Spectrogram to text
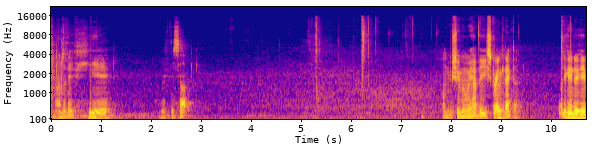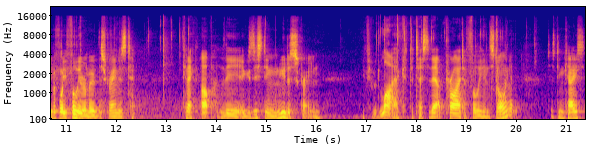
and underneath here, lift this up. I'm assuming we have the screen connector. What you can do here before you fully remove the screen is connect up the existing Muda screen if you would like to test it out prior to fully installing it, just in case.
